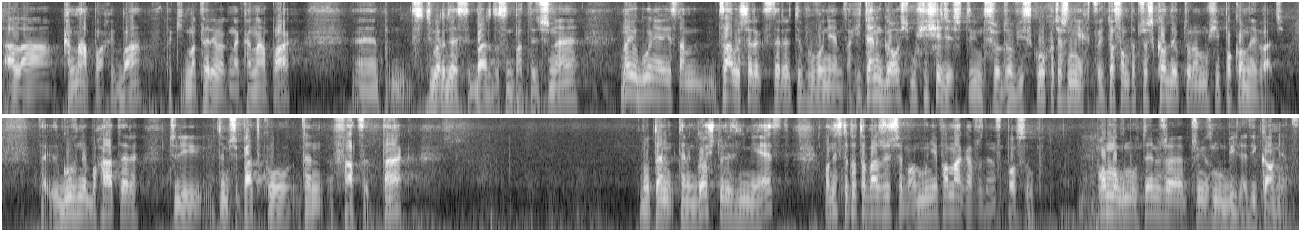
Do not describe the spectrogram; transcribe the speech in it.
ala kanapa chyba, taki materiał jak na kanapach. E, Stewardesy bardzo sympatyczne. No i ogólnie jest tam cały szereg stereotypów o Niemcach. I ten gość musi siedzieć w tym środowisku, chociaż nie chce. I to są te przeszkody, które musi pokonywać. Tak, główny bohater, czyli w tym przypadku ten facet, tak? Bo ten, ten gość, który z nim jest, on jest tylko towarzyszem, on mu nie pomaga w żaden sposób. Pomógł mu tym, że przyniósł mu bilet i koniec.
